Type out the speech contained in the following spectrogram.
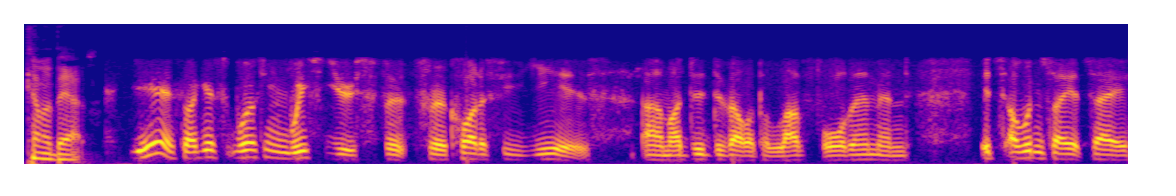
come about? Yeah, so I guess working with youth for, for quite a few years, um, I did develop a love for them, and it's I wouldn't say it's a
